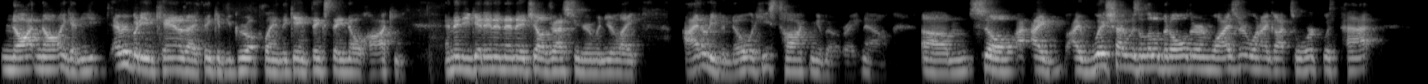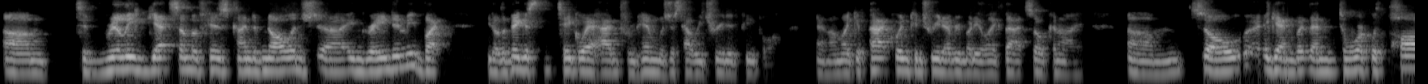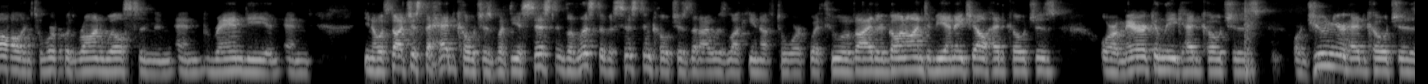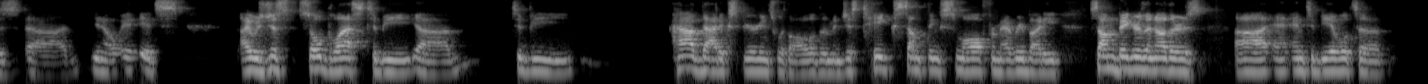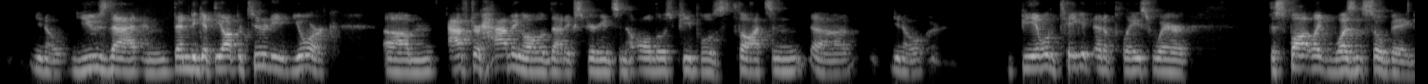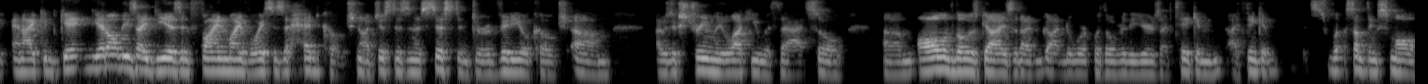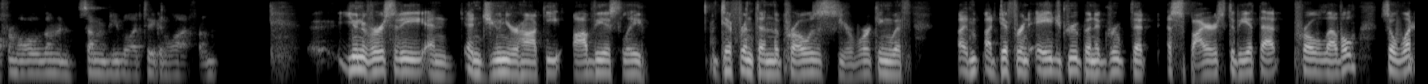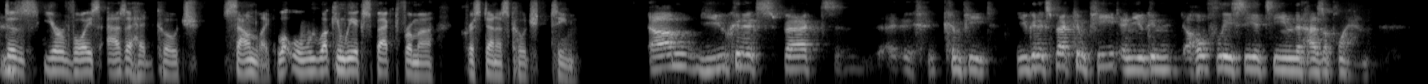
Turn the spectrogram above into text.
not, not again, everybody in Canada, I think if you grew up playing the game thinks they know hockey. And then you get in an NHL dressing room and you're like, I don't even know what he's talking about right now. Um, so I, I wish I was a little bit older and wiser when I got to work with Pat um, to really get some of his kind of knowledge uh, ingrained in me. But you know, the biggest takeaway I had from him was just how he treated people. And I'm like, if Pat Quinn can treat everybody like that, so can I. Um, so again, but then to work with Paul and to work with Ron Wilson and, and Randy and, and you know, it's not just the head coaches, but the assistant, the list of assistant coaches that I was lucky enough to work with who have either gone on to be NHL head coaches or American League head coaches or junior head coaches. Uh, you know, it, it's I was just so blessed to be uh, to be have that experience with all of them and just take something small from everybody, some bigger than others, uh, and, and, to be able to you know use that and then to get the opportunity at York. Um, after having all of that experience and all those people's thoughts and uh, you know be able to take it at a place where the spotlight wasn't so big and i could get get all these ideas and find my voice as a head coach not just as an assistant or a video coach. Um, i was extremely lucky with that. So um, all of those guys that i've gotten to work with over the years i've taken i think it's something small from all of them and some people i've taken a lot from. University and and junior hockey obviously different than the pros. You're working with a, a, different age group and a group that aspires to be at that pro level. So, what mm-hmm. does your voice as a head coach sound like? What what can we expect from a Chris Dennis coach team? Um, you can expect uh, compete. You can expect compete, and you can hopefully see a team that has a plan.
